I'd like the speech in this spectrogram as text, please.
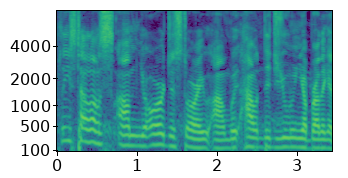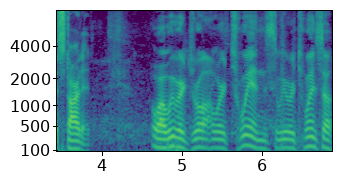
please tell us um, your origin story. Um, how did you and your brother get started? Well, we were draw. We're twins. We were twins. So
